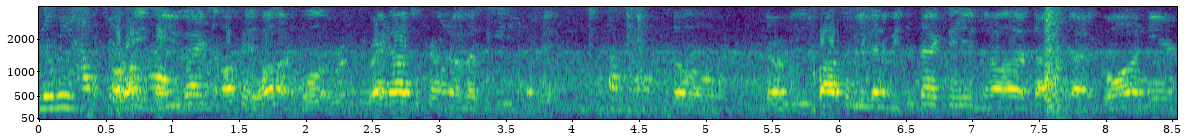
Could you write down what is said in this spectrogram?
really have to. Okay, so you guys, okay, hold on. Well, right now it's a criminal investigation, okay? Okay. So there's possibly gonna be detectives and all that that, that go on here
